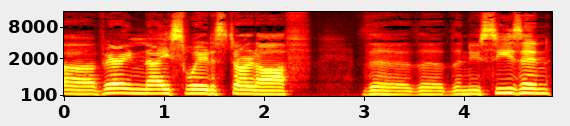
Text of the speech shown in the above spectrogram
uh, very nice way to start off the the the new season.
